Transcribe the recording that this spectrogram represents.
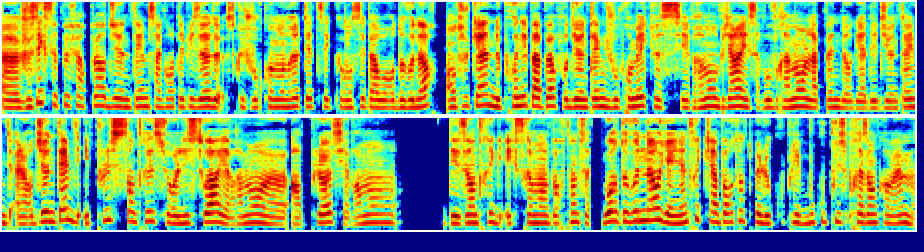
Euh, je sais que ça peut faire peur The Untamed 50 épisodes. Ce que je vous recommanderais peut-être c'est de commencer par World of Honor. En tout cas, ne prenez pas peur pour The Untamed. Je vous promets que c'est vraiment bien et ça vaut vraiment la peine de regarder The Untamed. Alors The Untamed est plus centré sur l'histoire. Il y a vraiment euh, un plot, il y a vraiment des intrigues extrêmement importantes. World of Honor, il y a une intrigue qui est importante, mais le couple est beaucoup plus présent quand même.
